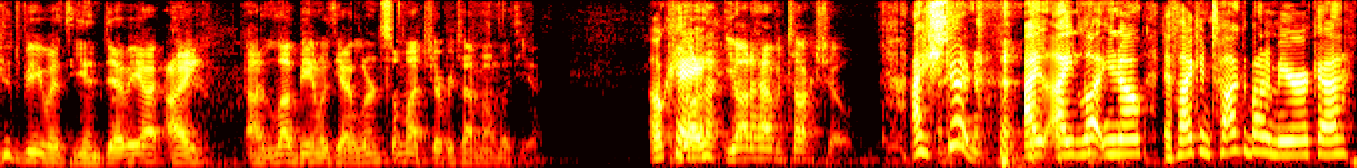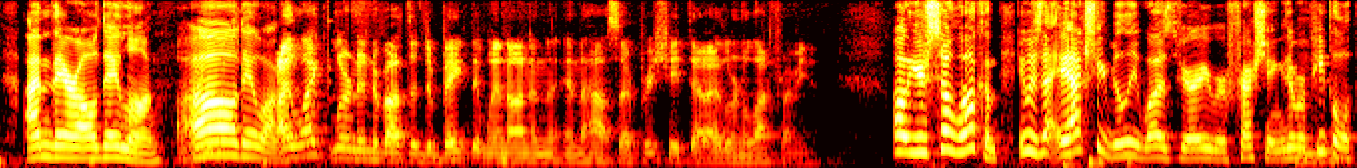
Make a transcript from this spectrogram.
Good to be with you, and Debbie. I, I, I love being with you. I learn so much every time I'm with you. Okay. You ought, to, you ought to have a talk show. I should. I, I love, you know, if I can talk about America, I'm there all day long. All day long. I liked learning about the debate that went on in the, in the House. I appreciate that. I learned a lot from you. Oh, you're so welcome. It was it actually really was very refreshing. There were Mm-hmm. people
